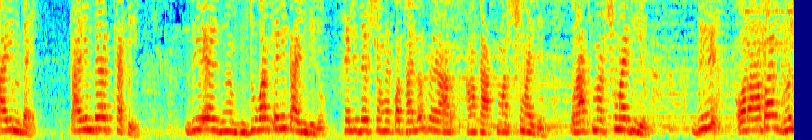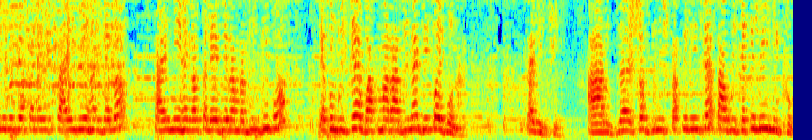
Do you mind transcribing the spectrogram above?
টাইম দেয়। টাইম দেওয়ার থাকে। দিয়ে, দুবার করে টাইম দিল। ছেলেদের সঙ্গে কথা হলো যে, আর আমাকে আট মাস সময় দিন ওরা আট মাস সময় দিল। দিয়ে ওরা আবার ঘুরে বুঝে তাহলে টাইমই হয়ে গেল। টাইমই হয়ে গেল, তাহলে এবার আমরা বিয়ে দিব। এখন বলছে, বাপ মা রাজি নাই বিয়ে করব না। তাই বলছি। আর সব জিনিসপাতি নিয়েছে, তাও বলছে কি, লিই নিখো।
